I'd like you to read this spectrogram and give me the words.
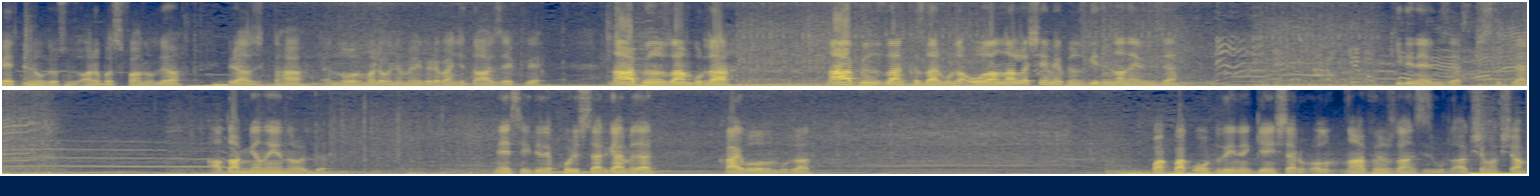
Batman oluyorsunuz arabası falan oluyor. Birazcık daha e, normal oynamaya göre bence daha zevkli. Ne yapıyorsunuz lan burada? Ne yapıyorsunuz lan kızlar burada? Oğlanlarla şey mi yapıyorsunuz? Gidin lan evinize. Gidin evinize pislikler. Adam yana öldü. Neyse gidelim polisler gelmeden kaybolalım buradan. Bak bak orada da yine gençler var. Oğlum ne yapıyorsunuz lan siz burada akşam akşam?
